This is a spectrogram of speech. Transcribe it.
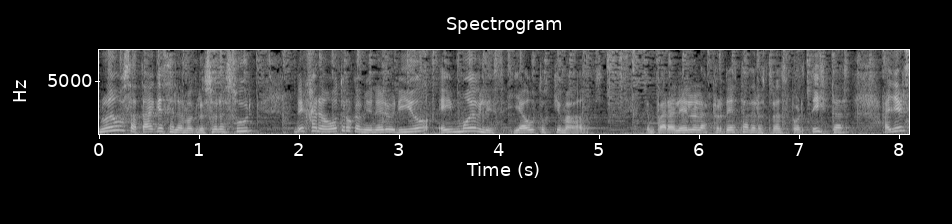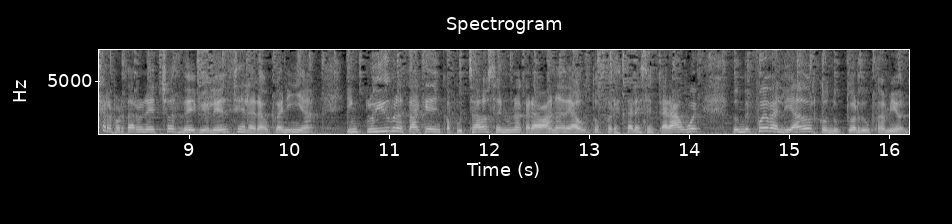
Nuevos ataques en la macrozona sur dejan a otro camionero herido e inmuebles y autos quemados. En paralelo a las protestas de los transportistas, ayer se reportaron hechos de violencia en la Araucanía, incluido un ataque de encapuchados en una caravana de autos forestales en Carahue, donde fue baleado el conductor de un camión.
